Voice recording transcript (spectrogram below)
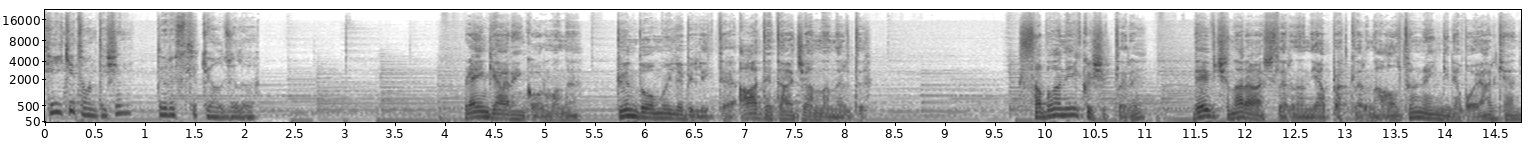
Tilki Tontiş'in dürüstlük yolculuğu. Rengarenk ormanı gün doğumuyla birlikte adeta canlanırdı. Sabahın ilk ışıkları dev çınar ağaçlarının yapraklarını altın rengine boyarken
